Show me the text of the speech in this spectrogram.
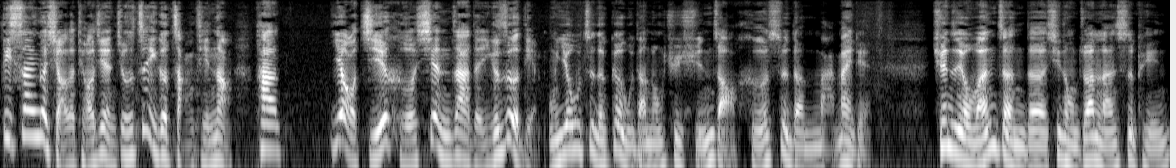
第三个小的条件就是这个涨停呢，它。要结合现在的一个热点，从优质的个股当中去寻找合适的买卖点。圈子有完整的系统专栏、视频、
